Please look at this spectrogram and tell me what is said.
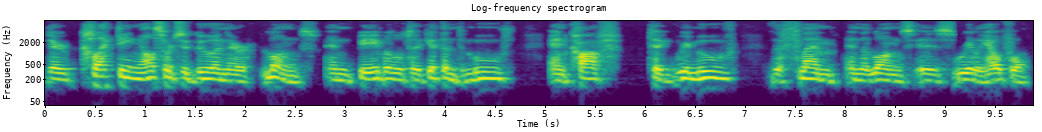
they're collecting all sorts of goo in their lungs and be able to get them to move and cough to remove the phlegm in the lungs is really helpful.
